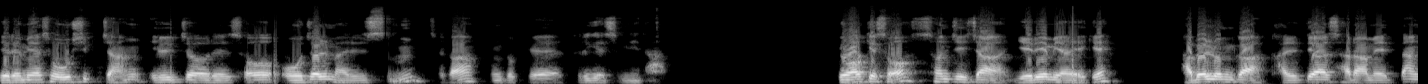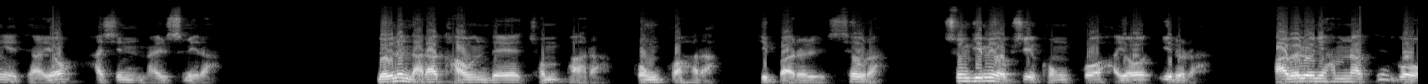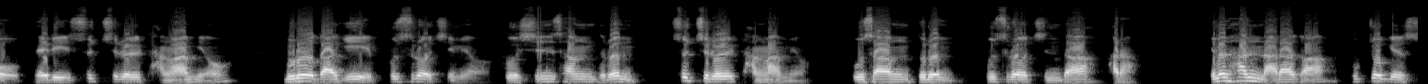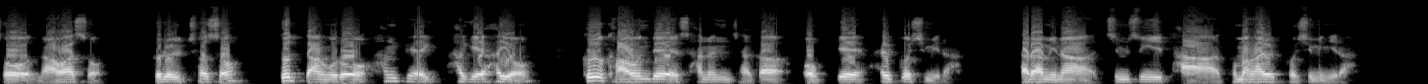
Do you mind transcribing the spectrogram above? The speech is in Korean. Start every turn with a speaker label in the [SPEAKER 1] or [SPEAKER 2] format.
[SPEAKER 1] 예레미야서 50장 1절에서 5절 말씀 제가 공독해 드리겠습니다. 여호와께서 선지자 예레미야에게 바벨론과 갈대아 사람의 땅에 대하여 하신 말씀이라. 너희는 나라 가운데 전파하라, 공포하라, 깃발을 세우라. 숨김이 없이 공포하여 이르라. 바벨론이 함락되고 벨이 수치를 당하며 무로닥이 부스러지며 그 신상들은 수치를 당하며 우상들은 부스러진다 하라. 이는 한 나라가 북쪽에서 나와서 그를 쳐서 그 땅으로 항폐하게 하여 그 가운데 사는 자가 없게 할 것임이라. 사람이나 짐승이 다 도망할 것임이니라.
